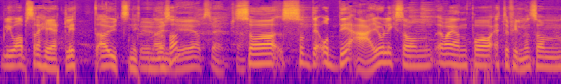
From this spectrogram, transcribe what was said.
blir jo abstrahert litt av utsnittene og sånn. Abstrahert. Ja. Så, så det, og det er jo liksom Det var en på etter filmen som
